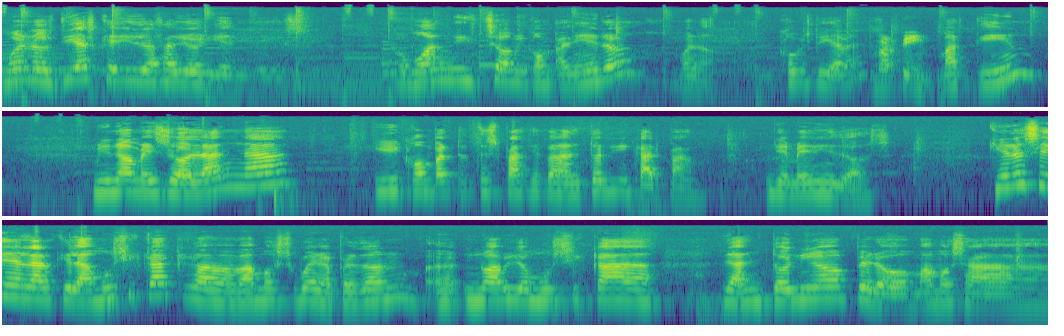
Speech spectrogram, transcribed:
Buenos días, queridos radio oyentes. Como han dicho mi compañero, bueno, ¿cómo te llamas? Martín. Martín. Mi nombre es Yolanda y comparto este espacio con Antonio y Carpa. Bienvenidos. Quiero señalar que la música que vamos, bueno, perdón, eh, no ha habido música de Antonio, pero vamos a,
